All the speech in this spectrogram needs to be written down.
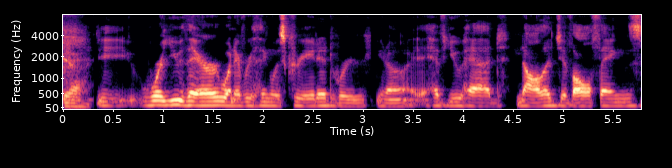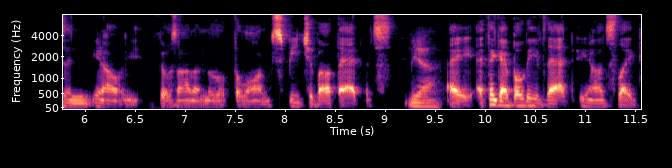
Yeah. Were you there when everything was created were you know have you had knowledge of all things and you know he goes on in the, the long speech about that it's Yeah. I, I think I believe that. You know, it's like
